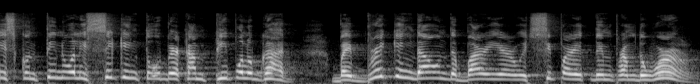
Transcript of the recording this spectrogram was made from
is continually seeking to overcome people of God by breaking down the barrier which separate them from the world.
